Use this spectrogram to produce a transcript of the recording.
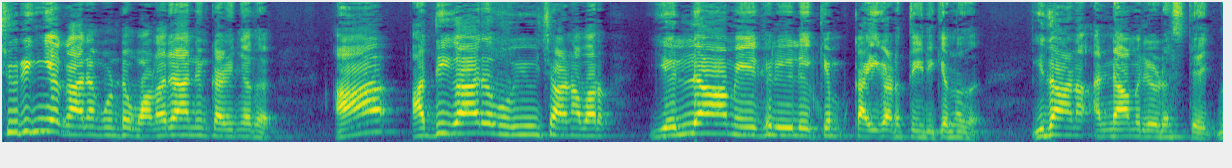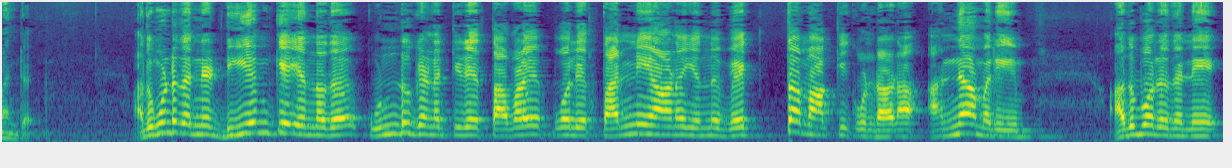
ചുരുങ്ങിയ കാലം കൊണ്ട് വളരാനും കഴിഞ്ഞത്. ആ അധികാരം ഉപയോഗിച്ചാണ് അവർ എല്ലാ മേഖലയിലേക്കും കൈകടത്തിയിരിക്കുന്നത് ഇതാണ് അന്നാമലയുടെ സ്റ്റേറ്റ്മെന്റ് അതുകൊണ്ട് തന്നെ ഡി എം കെ എന്നത് കുണ്ടുകിണറ്റിലെ തവളയെ പോലെ തന്നെയാണ് എന്ന് വ്യക്തമാക്കിക്കൊണ്ടാണ് അന്നാമലയും അതുപോലെ തന്നെ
